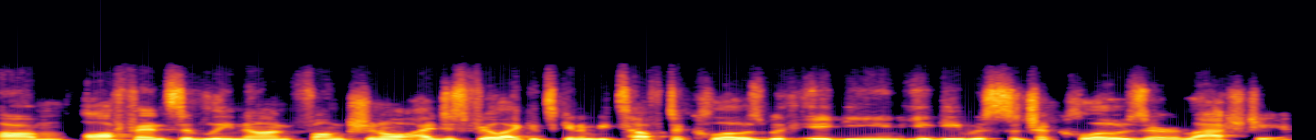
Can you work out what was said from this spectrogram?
um, offensively non-functional, I just feel like it's going to be tough to close with Iggy, and Iggy was such a closer last year.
